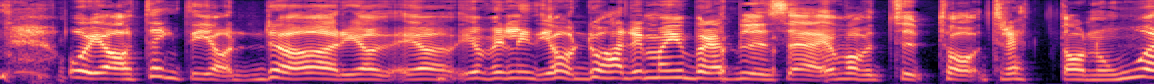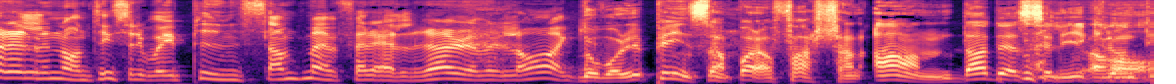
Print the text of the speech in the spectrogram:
och jag tänkte jag dör, jag, jag, jag vill inte, jag, då hade man ju börjat bli så här, jag var väl typ ta- 13 år eller någonting så det var ju pinsamt med föräldrar överlag. Då var det ju pinsamt bara farsan andades eller gick Ja. runt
